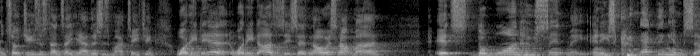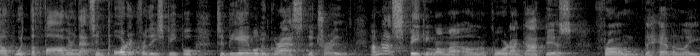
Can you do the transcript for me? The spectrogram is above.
And so Jesus doesn't say, Yeah, this is my teaching. What he did, what he does is he says, No, it's not mine. It's the one who sent me, and he's connecting himself with the Father, and that's important for these people to be able to grasp the truth. I'm not speaking on my own accord, I got this from the Heavenly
